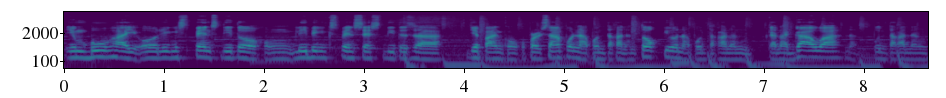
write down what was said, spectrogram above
yung buhay or yung expense dito, kung living expenses dito sa Japan, kung for example, napunta ka ng Tokyo, napunta ka ng Kanagawa, napunta ka ng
